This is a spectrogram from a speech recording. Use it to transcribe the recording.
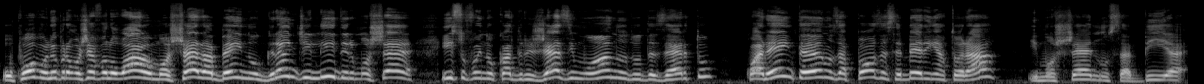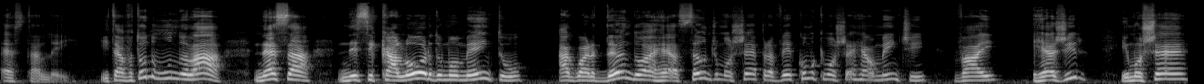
o povo olhou para Moshe e falou: Uau, Moshe era bem no grande líder Moshe. Isso foi no quadrigésimo ano do deserto, 40 anos após receberem a Torá. E Moshe não sabia esta lei. E estava todo mundo lá, nessa, nesse calor do momento, aguardando a reação de Moshe para ver como que Moshe realmente vai reagir. E Moshe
